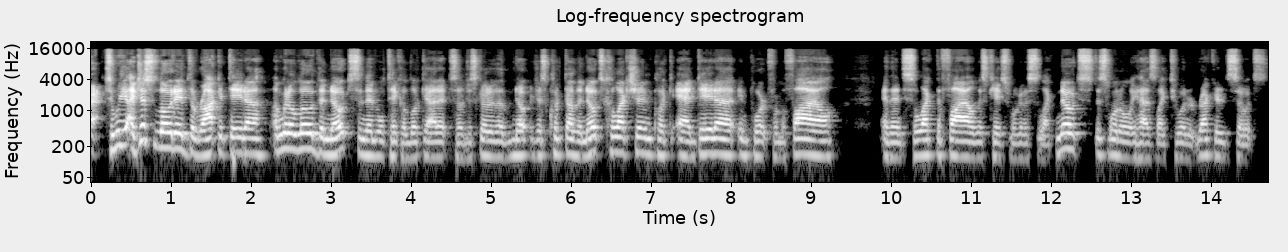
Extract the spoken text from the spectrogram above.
All right, so we I just loaded the rocket data. I'm going to load the notes and then we'll take a look at it. So just go to the note, just click on the notes collection, click add data, import from a file, and then select the file. In this case, we're going to select notes. This one only has like 200 records, so it's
